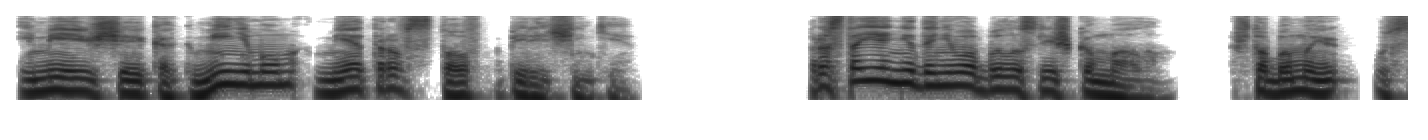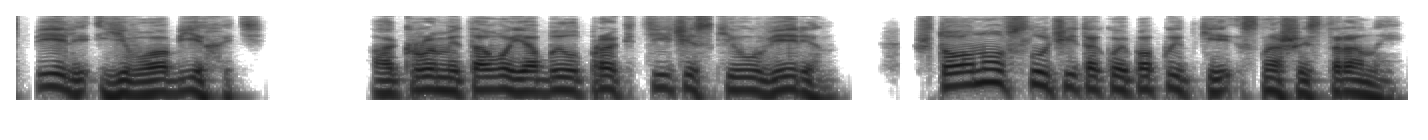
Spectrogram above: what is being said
имеющее как минимум метров сто в поперечнике. Расстояние до него было слишком малым, чтобы мы успели его объехать. А кроме того, я был практически уверен, что оно в случае такой попытки с нашей стороны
